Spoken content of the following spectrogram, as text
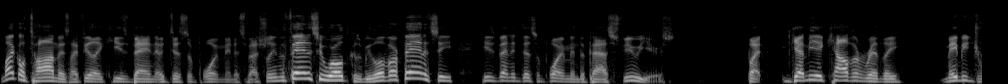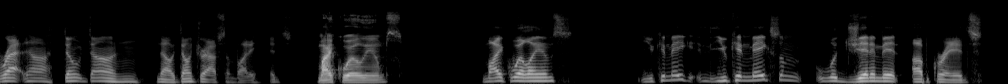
Michael Thomas, I feel like he's been a disappointment, especially in the fantasy world, because we love our fantasy. He's been a disappointment the past few years. But get me a Calvin Ridley. Maybe draft. Uh, don't, don't, no, don't draft somebody. It's Mike Williams. Mike Williams. You can make you can make some legitimate upgrades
